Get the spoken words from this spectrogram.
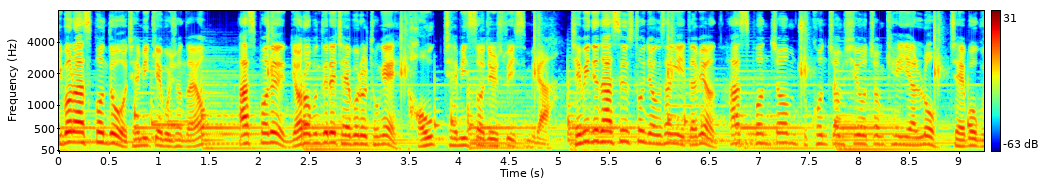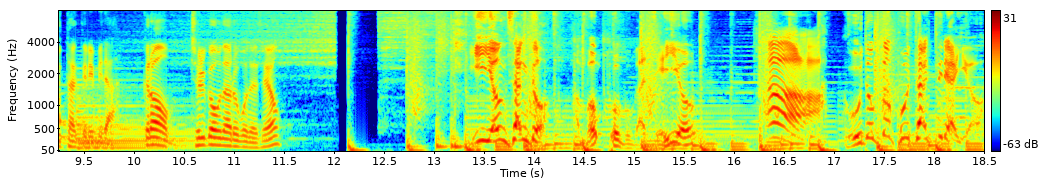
이번 하스펀도 재밌게 보셨나요? 하스펀은 여러분들의 제보를 통해 더욱 재밌어질 수 있습니다. 재밌는 하스스톤 영상이 있다면 하스펀.주콘.co.kr로 제보 부탁드립니다. 그럼 즐거운 하루 보내세요. 이 영상도 한번 보고 가세요. 아, 구독도 부탁드려요.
